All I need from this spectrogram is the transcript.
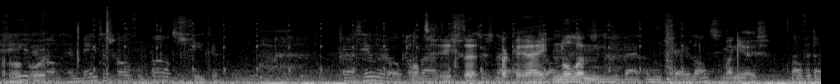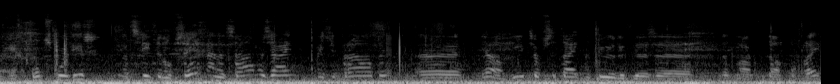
Gewoon metershoge paal te schieten. Vanuit heel Europa naar bakkerij Nollen. Maar niet eens. Maar of het dan echt topsport is, Het schieten op zich en het samen zijn, met je praten. Eh, ja, een biertje op zijn tijd natuurlijk, dus eh, dat maakt de dag compleet.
